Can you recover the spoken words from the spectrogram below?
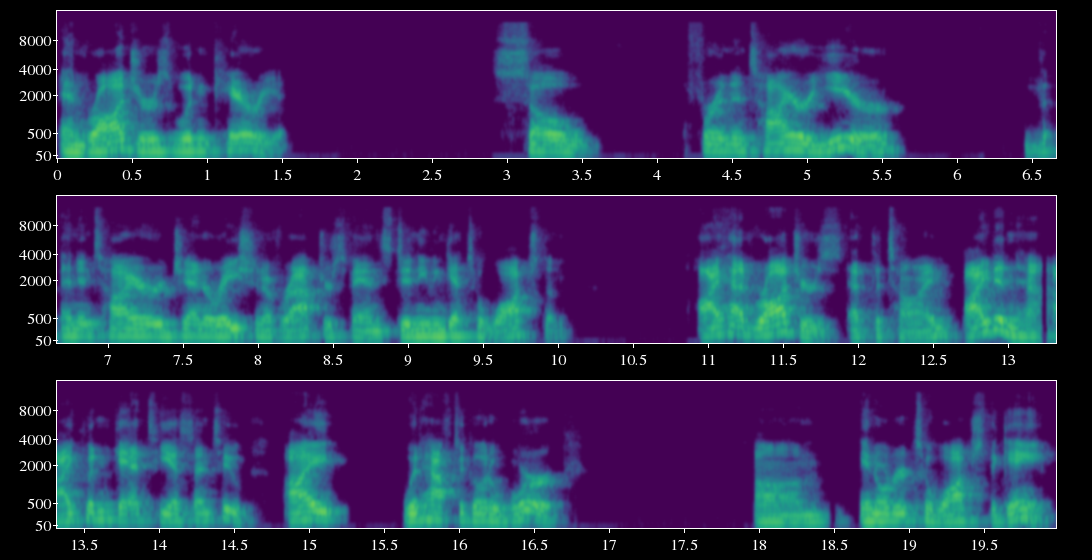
and Rogers wouldn't carry it. So for an entire year, an entire generation of Raptors fans didn't even get to watch them. I had Rogers at the time. I didn't have I couldn't get TSN2. I would have to go to work um, in order to watch the game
